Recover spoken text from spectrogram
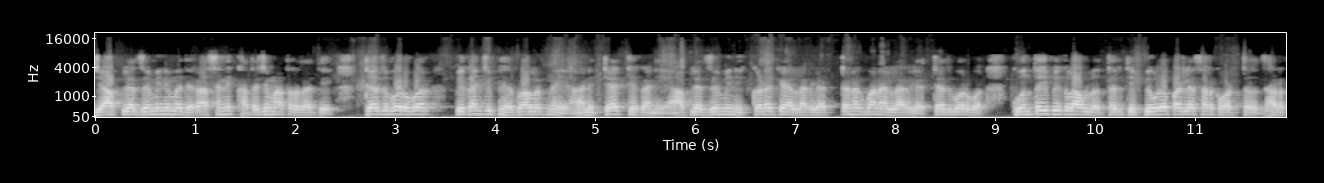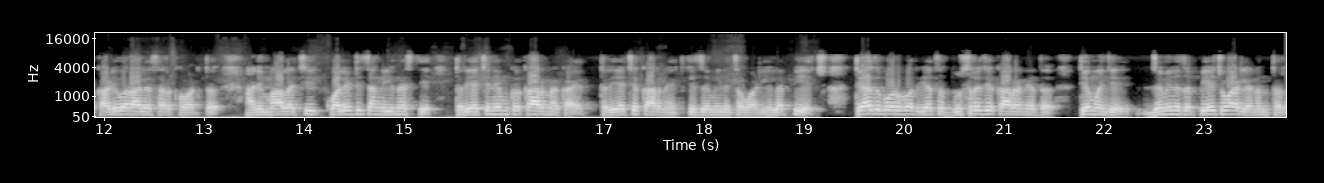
जे आपल्या जमिनीमध्ये रासायनिक खताची मात्रा जाते त्याचबरोबर पिकांची फेरपालट नाही आणि त्याच ठिकाणी आपल्या जमिनी कडक यायला लागल्या टणक बनायला लागल्या त्याचबरोबर कोणतंही पीक लावलं तर ते पिवळं पडल्यासारखं वाटतं झाड काडीवर आल्यासारखं वाटतं आणि मालाची क्वालिटी चांगली नसते. तर याचे नेमकं कारण काय आहेत? तर याचे कारण आहेत की जमिनीचा वाढलेला पीएच त्याचबरोबर याचं दुसरं जे कारण येतं ते म्हणजे जमिनीचं पीएच वाढल्यानंतर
